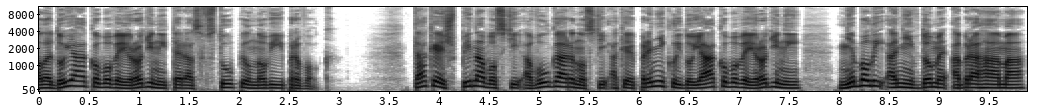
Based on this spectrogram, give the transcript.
ale do Jákobovej rodiny teraz vstúpil nový prvok – Také špinavosti a vulgárnosti, aké prenikli do Jákobovej rodiny, neboli ani v dome Abraháma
